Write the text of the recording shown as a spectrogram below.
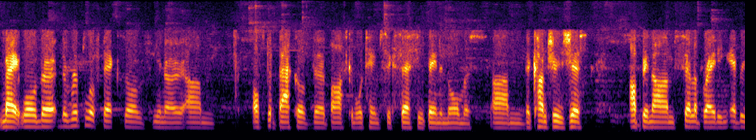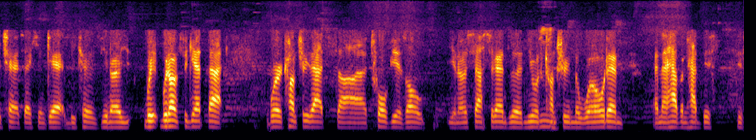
Mate, well, the, the ripple effects of, you know, um, off the back of the basketball team's success has been enormous. Um, the country is just up in arms, celebrating every chance they can get because, you know, we, we don't forget that we're a country that's uh, 12 years old. You know, South Sudan's the newest mm. country in the world, and, and they haven't had this, this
